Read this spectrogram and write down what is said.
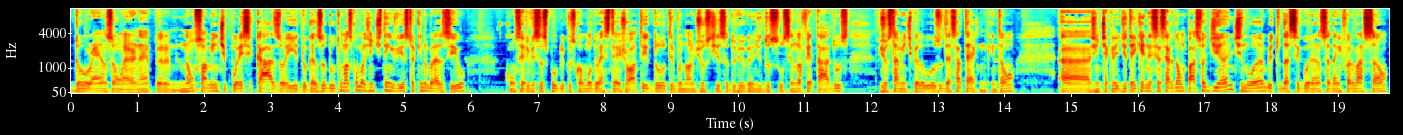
do ransomware, né? Por, não somente por esse caso aí do gasoduto, mas como a gente tem visto aqui no Brasil, com serviços públicos como o do STJ e do Tribunal de Justiça do Rio Grande do Sul sendo afetados justamente pelo uso dessa técnica. Então, a gente acredita aí que é necessário dar um passo adiante no âmbito da segurança da informação,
